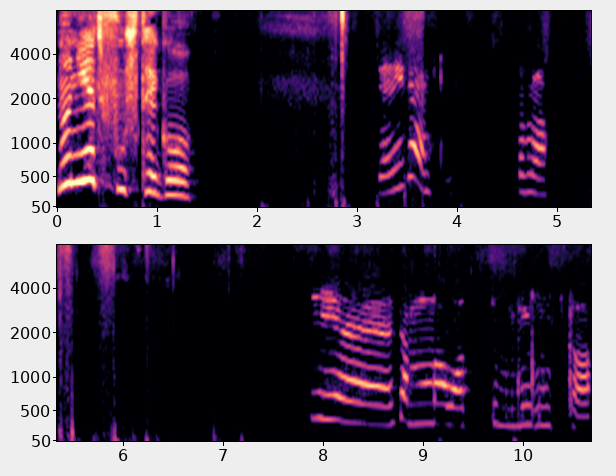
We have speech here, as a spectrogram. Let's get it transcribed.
No nie twórz tego. Ja nie wiem tu. Dobra. Nie, ta mała mrutka.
